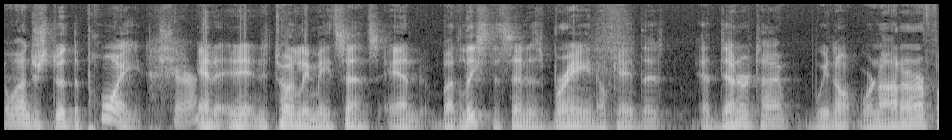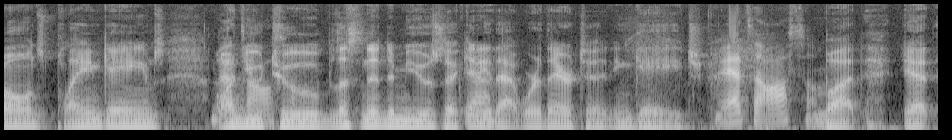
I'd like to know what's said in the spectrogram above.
understood the point. Sure. And it, it totally made sense. And but at least it's in his brain. Okay, the, at dinner time, we don't we're not on our phones playing games on YouTube, awesome. listening to music, any of that. We're there to engage. that's awesome But it,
